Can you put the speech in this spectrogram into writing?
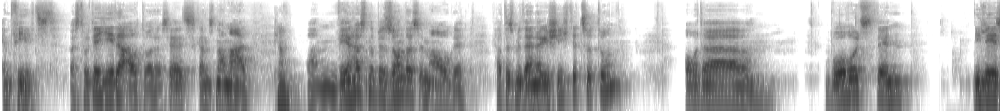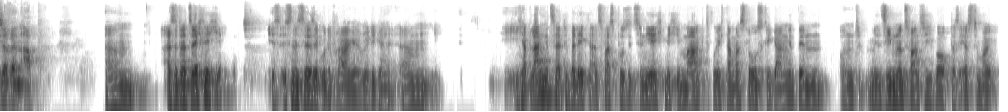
empfiehlst, was tut dir jeder Autor? Das ist ja jetzt ganz normal. Klar. Ähm, wen hast du besonders im Auge? Hat das mit deiner Geschichte zu tun? Oder wo holst du denn die Leserin ab? Ähm, also tatsächlich ist, ist eine sehr, sehr gute Frage, Rüdiger. Ähm, ich habe lange Zeit überlegt, als was positioniere ich mich im Markt, wo ich damals losgegangen bin und mit 27 überhaupt das erste Mal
